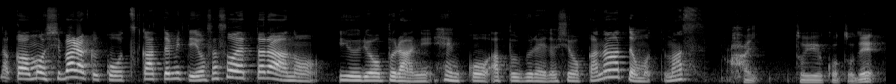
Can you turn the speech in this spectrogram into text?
だからもうしばらくこう使ってみて良さそうやったらあの有料プランに変更アップグレードしようかなって思ってます。はい。ということで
